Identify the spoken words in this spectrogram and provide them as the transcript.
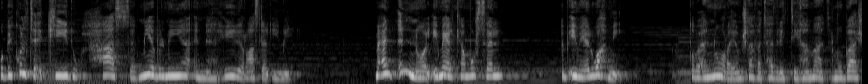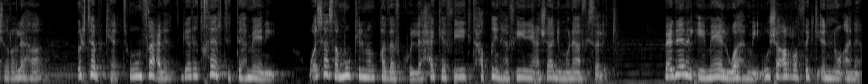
وبكل تأكيد وحاسة مية بالمية إنها هي اللي راسلة الإيميل. مع إنه الإيميل كان مرسل بإيميل وهمي. طبعا نورة يوم شافت هذه الاتهامات المباشرة لها ارتبكت وانفعلت قالت خير تتهميني. وأساسا مو كل من قذفك ولا حكى فيك تحطينها فيني عشاني منافسة لك. بعدين الإيميل وهمي وش عرفك إنه أنا؟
